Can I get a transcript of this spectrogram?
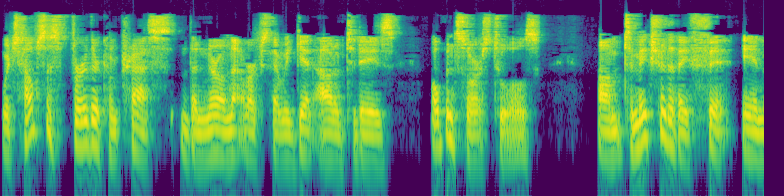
which helps us further compress the neural networks that we get out of today's open source tools um, to make sure that they fit in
